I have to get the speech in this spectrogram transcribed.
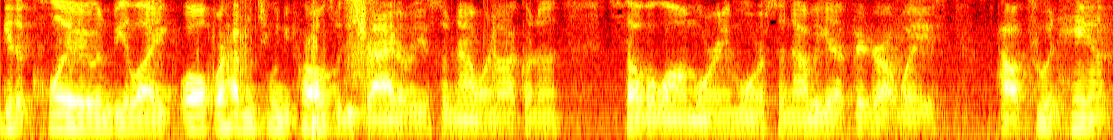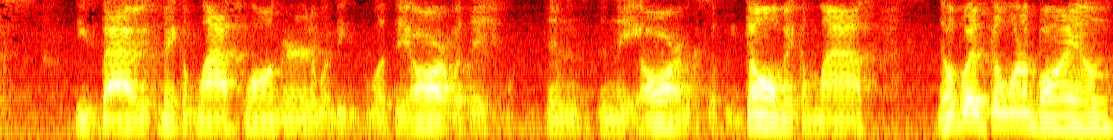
get a clue and be like, well, we're having too many problems with these batteries, so now we're not going to sell the lawnmower anymore. So now we got to figure out ways how to enhance these batteries, make them last longer than what they, what they are, what they than, than they are. Because if we don't make them last, nobody's going to want to buy them.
